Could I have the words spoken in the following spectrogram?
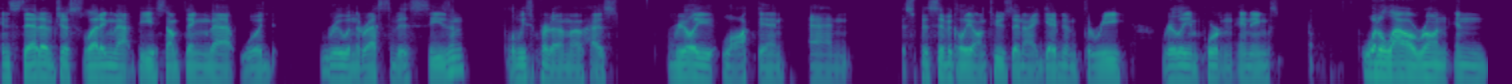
instead of just letting that be something that would ruin the rest of his season, Luis Perdomo has really locked in and specifically on Tuesday night gave them three really important innings. Would allow a run in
